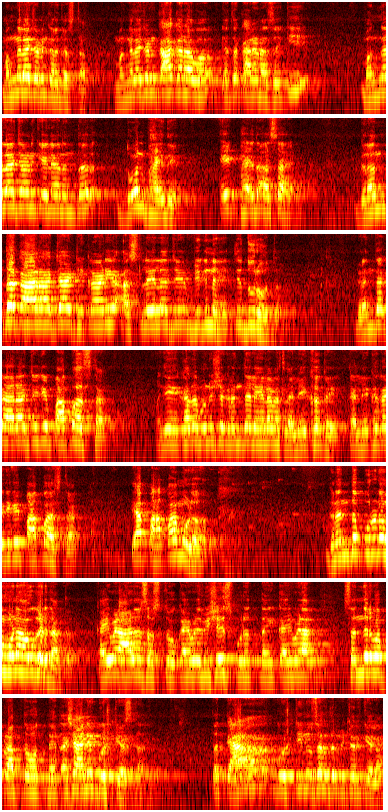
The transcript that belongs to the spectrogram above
मंगलाचरण करत असतात. मंगलाचरण का करावं? याचं कारण असं की मंगलाचरण केल्यानंतर दोन फायदे. एक फायदा असा आहे ग्रंथकाराच्या ठिकाणी असलेलं जे विघ्न आहे ते दूर होतं. ग्रंथकाराचे जे पापं असतात म्हणजे एखादा मनुष्य ग्रंथ लिहायला बसला लेखक आहे त्या लेखकाचे काही पापं असतात त्या पापामुळं ग्रंथ पूर्ण होणं अवघड जातं. काही वेळा आळस असतो काही वेळा विशेष पुरत नाही काही वेळा संदर्भ प्राप्त होत नाहीत अशा अनेक गोष्टी असतात. तर त्या गोष्टीनुसार जर विचार केला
